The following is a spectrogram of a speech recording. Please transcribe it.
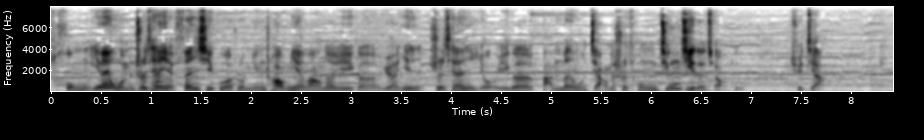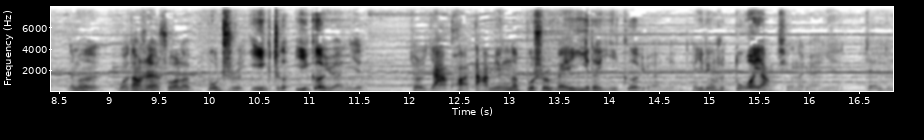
从，因为我们之前也分析过，说明朝灭亡的一个原因，之前有一个版本我讲的是从经济的角度去讲。那么我当时也说了，不止一这一个原因，就是压垮大明的不是唯一的一个原因，它一定是多样性的原因。对对，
